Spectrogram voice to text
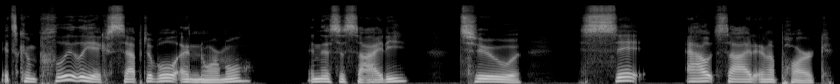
It's completely acceptable and normal in this society to sit outside in a park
